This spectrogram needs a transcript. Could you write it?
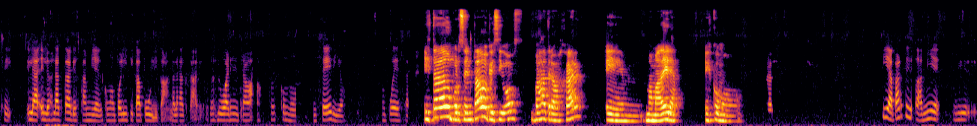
Sí, los lactarios también, como política pública, los lactarios, los lugares de trabajo, es como, en serio, no puede ser. Está dado por sentado que si vos vas a trabajar, eh, mamadera. Es como... Sí, aparte a mí, eh,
